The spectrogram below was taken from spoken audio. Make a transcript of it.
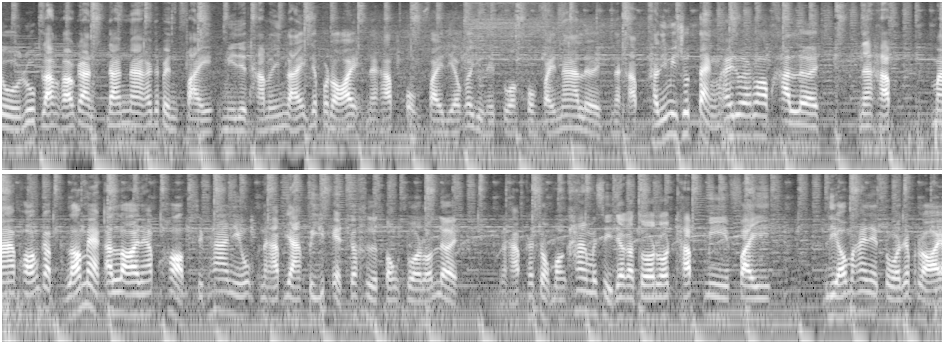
ดูรูปลักษณ์ของเขากัน ด้านหน้าก็จะเป็นไฟมีเดทาม running light เรียบร้อยนะครับ ผมไฟเลี้ยวก็อยู่ในตัวโคมไฟหน้าเลยนะครับ คันนี้มีชุดแต่งมาให้ด้วยรอบคันเลยนะครับมาพร้อมกับล้อแม็กอลลอยนะครับขอบ 15 นิ้วนะครับยางปี 21 ก็คือตรงตัวรถเลยนะครับกระจกมองข้างเป็นสีเดียวกับตัวรถครับ มีไฟเลี้ยวมาให้ในตัวเรียบร้อย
